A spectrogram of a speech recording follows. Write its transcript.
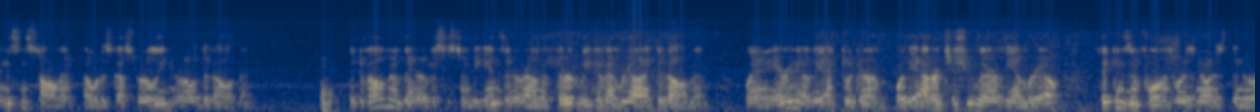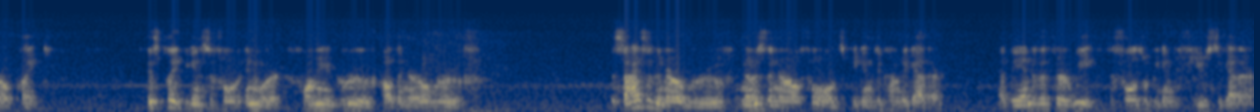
In this installment, I will discuss early neural development. The development of the nervous system begins at around the third week of embryonic development, when an area of the ectoderm, or the outer tissue layer of the embryo, thickens and forms what is known as the neural plate. This plate begins to fold inward, forming a groove called the neural groove. The size of the neural groove, known as the neural folds, begin to come together. At the end of the third week, the folds will begin to fuse together.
